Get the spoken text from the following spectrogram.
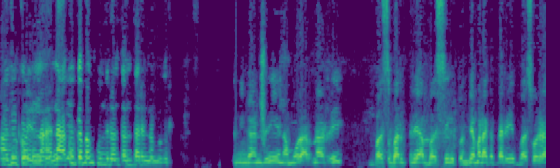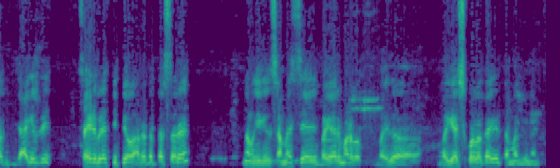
ಅದಕ್ಕೆ ನಾಲ್ಕಕ್ಕೆ ಬಂದ್ ಕುಂದ್ರಿ ಅಂತ ಅಂತಾರ ನಮಗ್ರಿ ನಿಂಗಾಣ್ರಿ ನಮ್ಮೂರ್ ಅರ್ನಾಡ್ರಿ ಬಸ್ ಬರ್ತ್ರಿ ಆ ಬಸ್ಸಿಗೆ ತೊಂದ್ರೆ ಮಾಡಾಕತ್ತಾರಿ ಬಸ್ ಒಳಗ ಜಾಗಿಲ್ರಿ ಸೈಡ್ ಬೇರೆ ತಿಪ್ಪಿ ಹಾಕಕತ್ತಾರ ಸರ್ ನಮಗೀಗ ಈಗ ಸಮಸ್ಯೆ ಬಗೆಹರಿ ಮಾಡ್ಬೇಕು ಬೈದ ಬಗೆಹರಿಸಿ ಕೊಡ್ಬೇಕಾಗಿ ತಮ್ಮಲ್ಲಿ ವಿನಂತಿ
